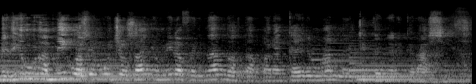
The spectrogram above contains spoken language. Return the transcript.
Me dijo un amigo hace muchos años, mira Fernando, hasta para caer mal hay que tener gracias.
